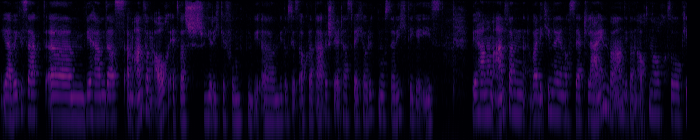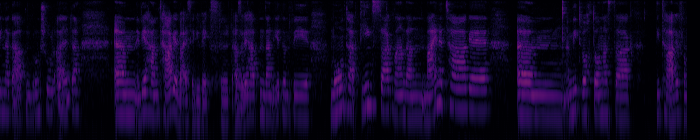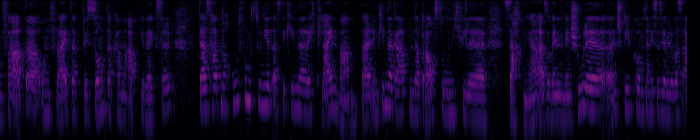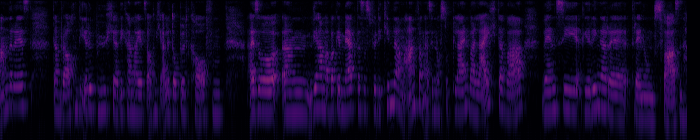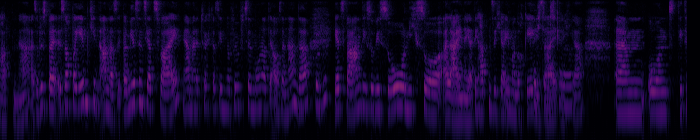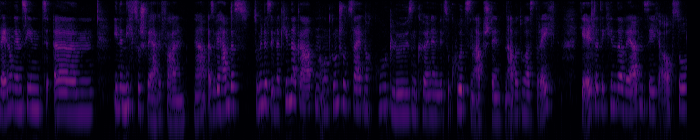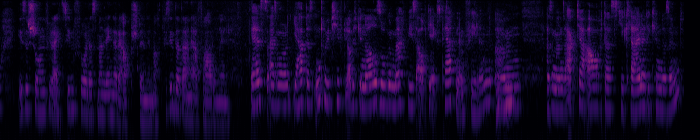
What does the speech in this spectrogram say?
Ja, wie gesagt, ähm, wir haben das am Anfang auch etwas schwierig gefunden, wie, äh, wie du es jetzt auch gerade dargestellt hast, welcher Rhythmus der richtige ist. Wir haben am Anfang, weil die Kinder ja noch sehr klein waren, die waren auch noch so Kindergarten, Grundschulalter, mhm. ähm, wir haben tageweise gewechselt. Also mhm. wir hatten dann irgendwie Montag, Dienstag waren dann meine Tage, ähm, Mittwoch, Donnerstag die Tage vom Vater und Freitag bis Sonntag haben wir abgewechselt. Das hat noch gut funktioniert, als die Kinder recht klein waren, weil im Kindergarten, da brauchst du nicht viele Sachen. Ja? Also wenn, wenn Schule äh, ins Spiel kommt, dann ist es ja wieder was anderes. Dann brauchen die ihre Bücher, die kann man jetzt auch nicht alle doppelt kaufen. Also ähm, wir haben aber gemerkt, dass es für die Kinder am Anfang, als sie noch so klein war, leichter war, wenn sie geringere Trennungsphasen hatten. Ja? Also das ist auch bei jedem Kind anders. Bei mir sind es ja zwei, ja? meine Töchter sind nur 15 Monate auseinander. Mhm. Jetzt waren die sowieso nicht so alleine, ja? die hatten sich ja immer noch gegenseitig. Richtig, genau. ja? Ähm, und die Trennungen sind ähm, ihnen nicht so schwer gefallen. Ja? Also wir haben das zumindest in der Kindergarten- und Grundschulzeit noch gut lösen können mit so kurzen Abständen. Aber du hast recht, je älter die Kinder werden, sehe ich auch so, ist es schon vielleicht sinnvoll, dass man längere Abstände macht. Wie sind da deine Erfahrungen? Ja, es, also ihr habt das intuitiv, glaube ich, genauso gemacht, wie es auch die Experten empfehlen. Mhm. Ähm, also man sagt ja auch, dass je kleiner die Kinder sind,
